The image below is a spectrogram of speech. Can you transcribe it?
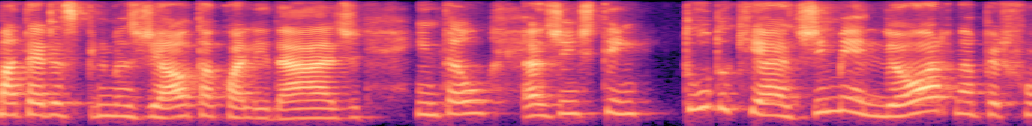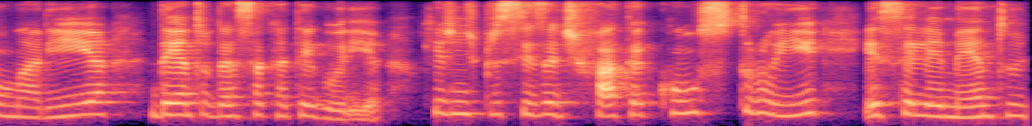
matérias-primas de alta qualidade. Então, a gente tem tudo que há de melhor na perfumaria dentro dessa categoria. O que a gente precisa de fato é construir esse elemento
